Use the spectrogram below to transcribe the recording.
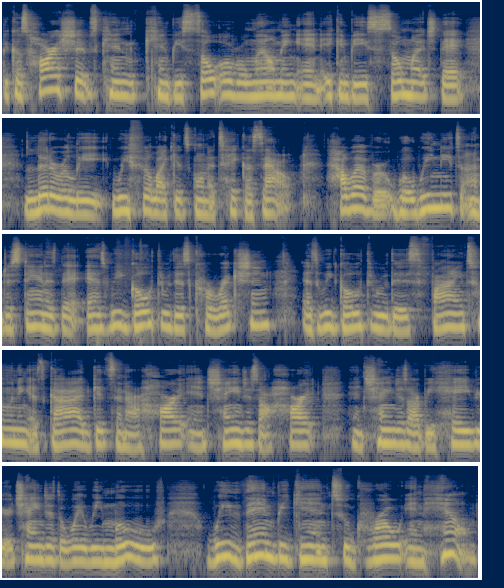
because hardships can can be so overwhelming and it can be so much that literally we feel like it's going to take us out. However, what we need to understand is that as we go through this correction, as we go through this fine tuning, as God gets in our heart and changes our heart and changes our behavior, changes the way we move, we then begin to grow in Him.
